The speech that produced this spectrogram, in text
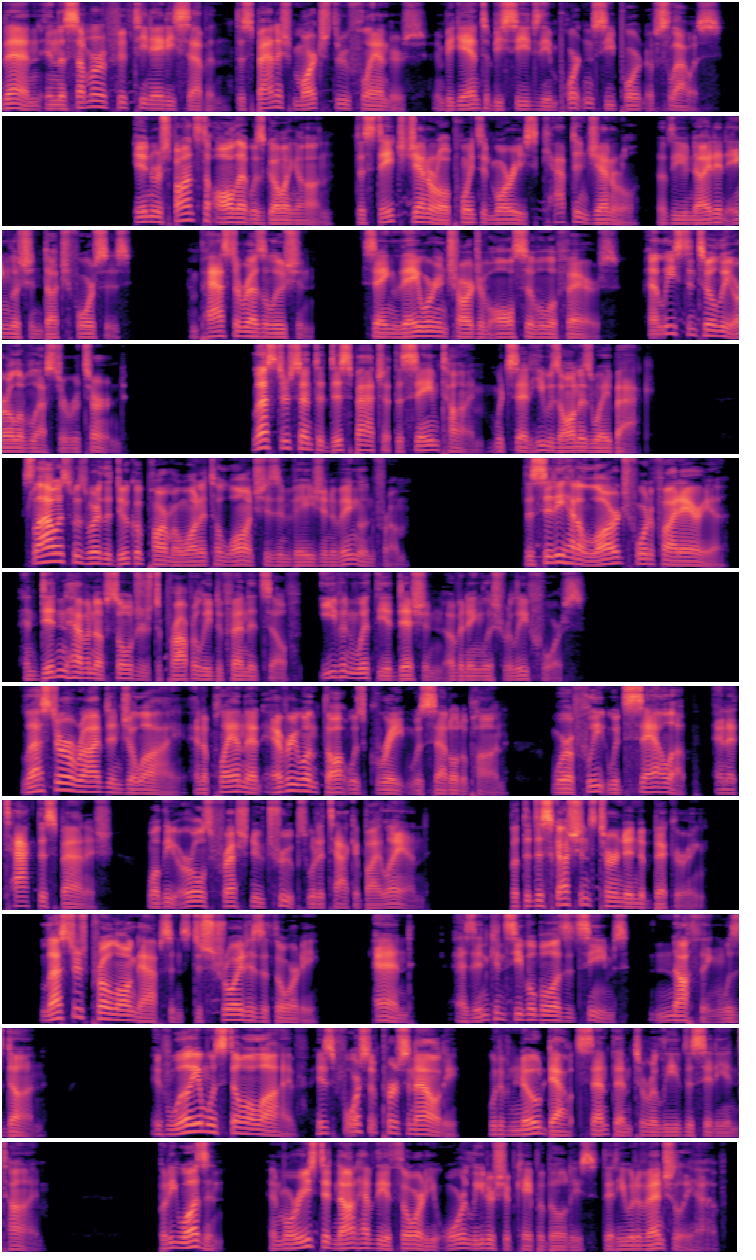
Then, in the summer of 1587, the Spanish marched through Flanders and began to besiege the important seaport of Sluis. In response to all that was going on, the States General appointed Maurice Captain General of the United English and Dutch forces and passed a resolution saying they were in charge of all civil affairs, at least until the Earl of Leicester returned. Leicester sent a dispatch at the same time which said he was on his way back. Sluis was where the Duke of Parma wanted to launch his invasion of England from. The city had a large fortified area and didn't have enough soldiers to properly defend itself, even with the addition of an English relief force. Leicester arrived in July, and a plan that everyone thought was great was settled upon, where a fleet would sail up and attack the Spanish, while the Earl's fresh new troops would attack it by land. But the discussions turned into bickering, Leicester's prolonged absence destroyed his authority, and, as inconceivable as it seems, nothing was done. If William was still alive, his force of personality would have no doubt sent them to relieve the city in time. But he wasn't, and Maurice did not have the authority or leadership capabilities that he would eventually have.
